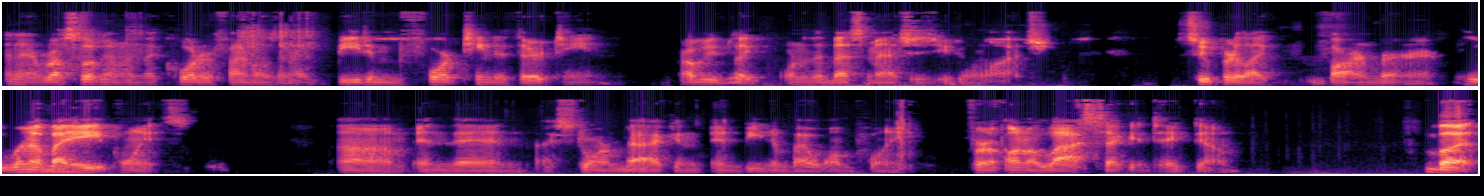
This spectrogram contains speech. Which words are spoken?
And I wrestled him in the quarterfinals, and I beat him 14 to 13. Probably like one of the best matches you can watch. Super like barn burner. He went up by eight points. Um, and then I stormed back and, and beat him by one point for on a last second takedown. But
